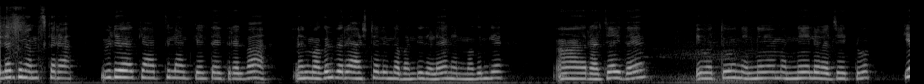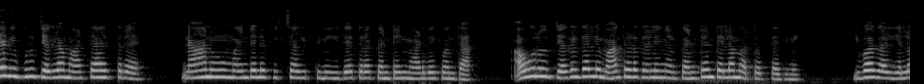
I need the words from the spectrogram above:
ಎಲ್ಲರಿಗೂ ನಮಸ್ಕಾರ. ವಿಡಿಯೋ ಯಾಕೆ ಆಗ್ತಿಲ್ಲ ಅಂತ ಕೇಳ್ತಾ ಇದ್ರಲ್ವಾ? ನನ್ನ ಮಗಳು ಬೇರೆ ಹಾಸ್ಟೆಲಿಂದ ಬಂದಿದ್ದಾಳೆ. ನನ್ನ ಮಗನಿಗೆ ರಜೆ ಇದೆ. ಇವತ್ತು ನಿನ್ನೆ ಮೊನ್ನೆ ಎಲ್ಲ ರಜೆ ಇತ್ತು. ಏನಿಬ್ಬರು ಜಗಳ ಮಾಡ್ತಾ ಇರ್ತಾರೆ? ನಾನು ಮೈಂಡಲ್ಲೇ ಫಿಕ್ಸ್ ಆಗಿರ್ತೀನಿ. ಇದೇ ಥರ ಕಂಟೆಂಟ್ ಮಾಡಬೇಕು ಅಂತ. ಅವರು ಜಗಳದಲ್ಲಿ ಮಾತಾಡೋದ್ರಲ್ಲಿ ನಾನು ಕಂಟೆಂಟ್ ಎಲ್ಲ ಮರ್ತೋಗ್ತಾ ಇದ್ದೀನಿ. ಇವಾಗ ಎಲ್ಲ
